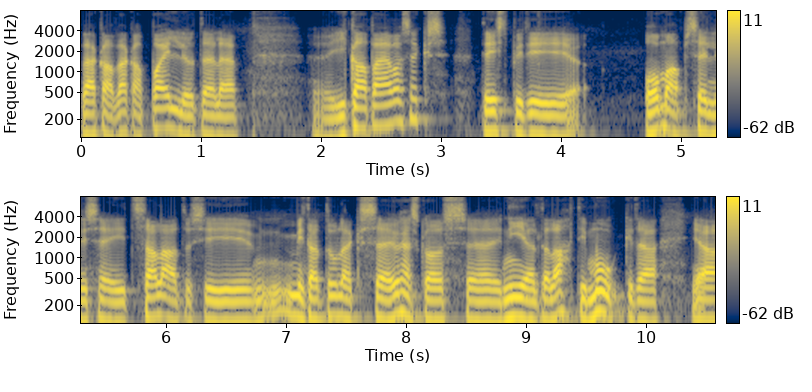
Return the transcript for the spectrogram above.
väga-väga paljudele äh, igapäevaseks, teistpidi omab selliseid saladusi, mida tuleks üheskoos äh, nii-öelda lahti muukida ja,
